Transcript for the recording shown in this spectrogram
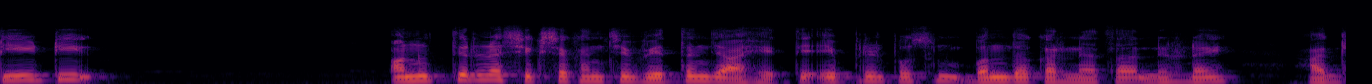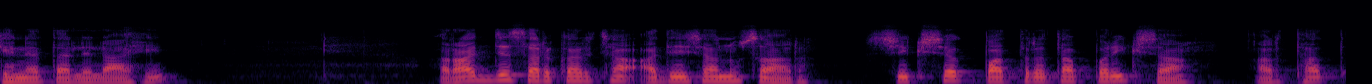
टी ई टी अनुत्तीर्ण शिक्षकांचे वेतन जे आहे ते एप्रिलपासून बंद करण्याचा निर्णय हा घेण्यात आलेला आहे. राज्य सरकारच्या आदेशानुसार शिक्षक पात्रता परीक्षा अर्थात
